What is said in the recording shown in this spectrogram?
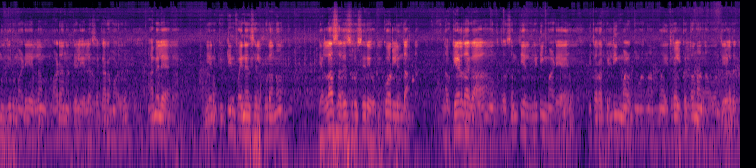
ಮಂಜೂರು ಮಾಡಿ ಎಲ್ಲ ಮಾಡೋಣ ಅಂತೇಳಿ ಎಲ್ಲ ಸಹಕಾರ ಮಾಡಿದ್ರು. ಆಮೇಲೆ ಏನು ಫಿಫ್ಟೀನ್ ಫೈನಾನ್ಸಲ್ಲಿ ಕೂಡ ಎಲ್ಲ ಸದಸ್ಯರು ಸೇರಿ ಒಕ್ಕೋರ್ಲಿಂದ ನಾವು ಕೇಳಿದಾಗ ಒಂದು ಸಮಿತಿಯಲ್ಲಿ ಮೀಟಿಂಗ್ ಮಾಡಿ ಈ ಥರ ಬಿಲ್ಡಿಂಗ್ ಮಾಡ್ಕೊಂಡು ನಮ್ಮ ಇದರಲ್ಲಿ ಕಟ್ಟೋಣ ನಾವು ಅಂತ ಹೇಳ್ದಾಗ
